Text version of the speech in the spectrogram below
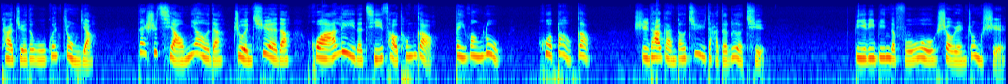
他觉得无关重要，但是巧妙的、准确的、华丽的起草通告、备忘录或报告，使他感到巨大的乐趣。比利宾的服务受人重视，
